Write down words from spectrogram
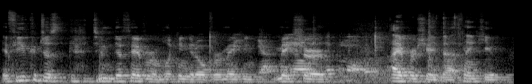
if you could just do me the favor of looking it over, making Yeah, make we always sure. Look them over. I appreciate that. Thank you.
